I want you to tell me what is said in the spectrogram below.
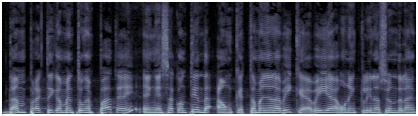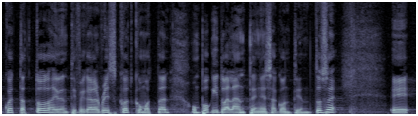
dan prácticamente un empate ahí en esa contienda, aunque esta mañana vi que había una inclinación de las encuestas todas a identificar a Rick Scott como estar un poquito adelante en esa contienda. Entonces, eh,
